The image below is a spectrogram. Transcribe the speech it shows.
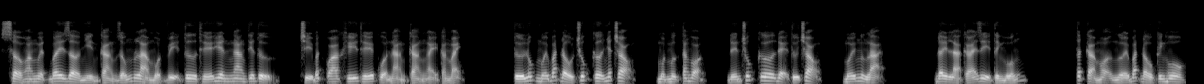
Sở hoàng nguyệt bây giờ nhìn càng giống là một vị tư thế hiên ngang tiên tử, chỉ bất quá khí thế của nàng càng ngày càng mạnh. Từ lúc mới bắt đầu trúc cơ nhất trọng, một mực tăng vọt, đến trúc cơ đệ tứ trọng, mới ngừng lại. Đây là cái gì tình huống? Tất cả mọi người bắt đầu kinh hô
